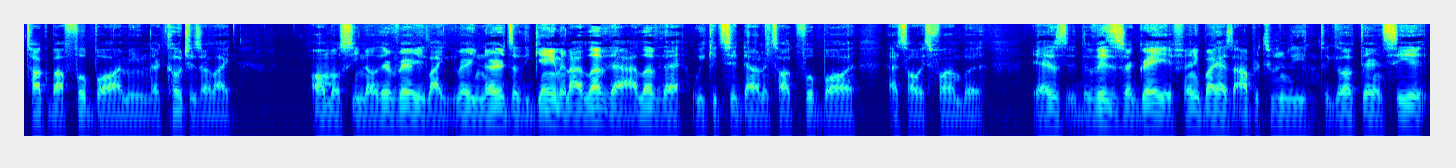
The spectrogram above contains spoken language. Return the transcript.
talk about football. I mean, their coaches are like almost, you know, they're very like very nerds of the game, and I love that. I love that we could sit down and talk football. That's always fun, but yeah, the visits are great. If anybody has the opportunity to go up there and see it,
